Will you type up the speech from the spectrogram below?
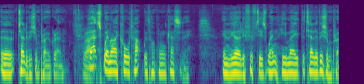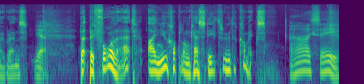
a television program. Right. That's when I caught up with Hopalong Cassidy in the early 50s when he made the television programs. yeah. But before that, I knew Hopalong Cassidy through the comics. Ah, I see.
